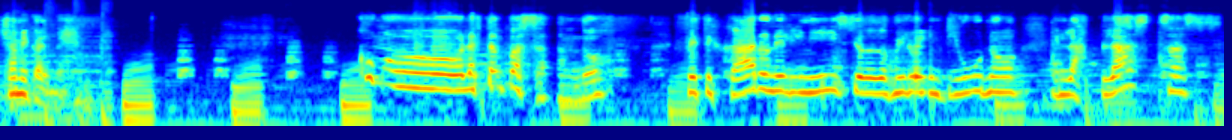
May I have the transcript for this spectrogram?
Ya me calmé. ¿Cómo la están pasando? Festejaron el inicio de 2021 en las plazas,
